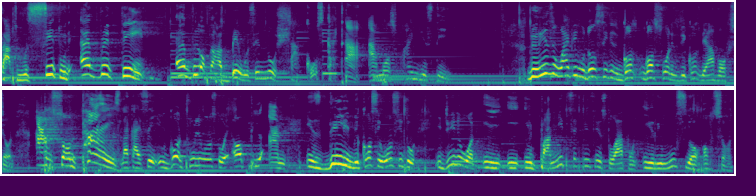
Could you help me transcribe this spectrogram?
That we sit with everything, every of our being will say, No, Shakos Kata, I must find this thing. The reason why people don't see this God's, God's word is because they have option. And sometimes, like I say, if God truly wants to help you and is dealing because He wants you to, do you know what? He, he, he permits certain things to happen. He removes your option.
